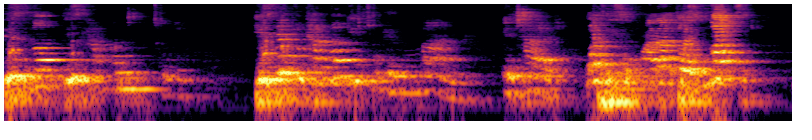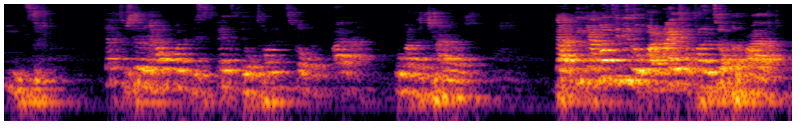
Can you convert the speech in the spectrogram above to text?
This is not, this happened to me. He said, You cannot give to a man, a child, what his father does not eat. That's to show you how God respects the authority of the father over the child. That he cannot even override the authority of the father.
